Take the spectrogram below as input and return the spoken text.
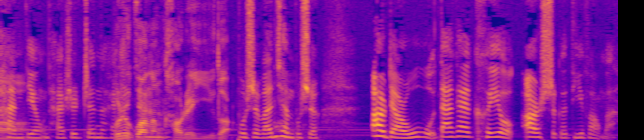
判定它是真的还是不是光能靠这一个，不是，完全不是。二点五五大概可以有二十个地方吧。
